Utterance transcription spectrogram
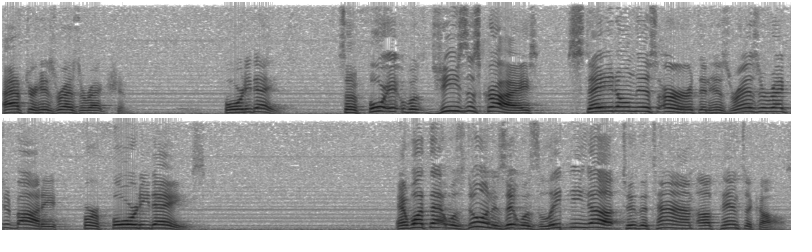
After his resurrection. 40 days. So for it was Jesus Christ stayed on this earth in his resurrected body for 40 days. And what that was doing is it was leading up to the time of Pentecost.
